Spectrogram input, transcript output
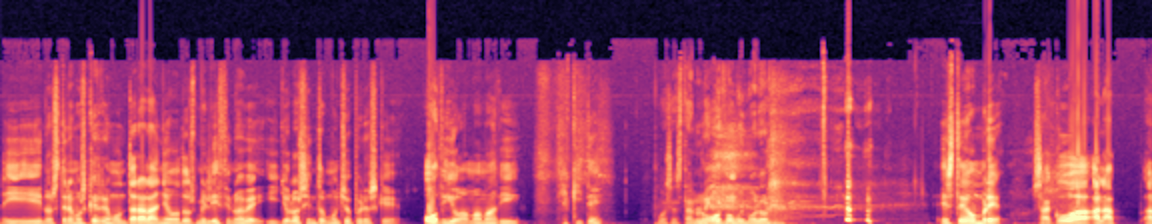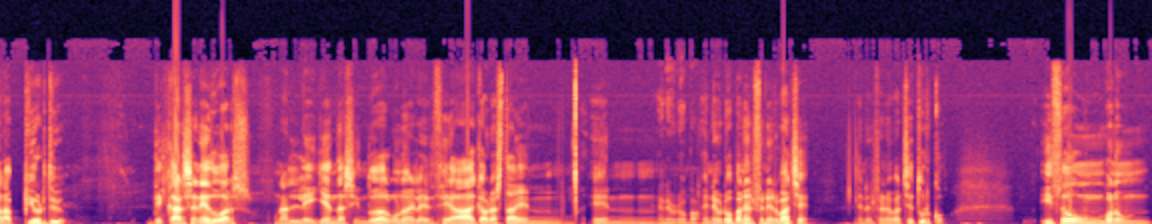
y nos tenemos que remontar al año 2019. Y yo lo siento mucho, pero es que odio a Mamadou Diakité. Pues está en Lo un equipo odio. muy molón. Este hombre sacó a, a la, a la Purdue de Carson Edwards, una leyenda sin duda alguna de la NCAA, que ahora está en, en, En Europa. En Europa, en el Fenerbahce, en el Fenerbahce turco. Hizo un, bueno, un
